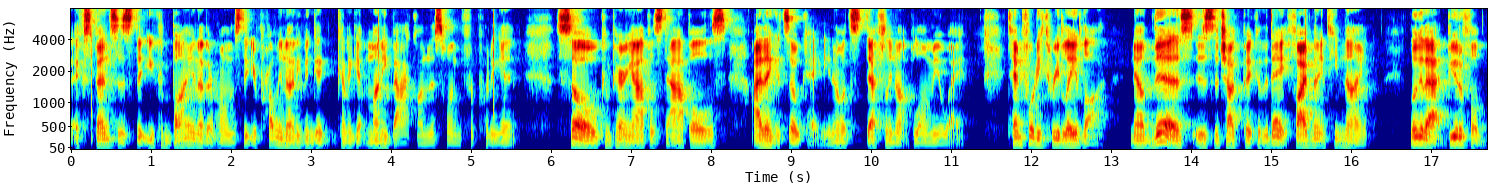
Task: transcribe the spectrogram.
expenses that you can buy in other homes that you're probably not even going to get money back on this one for putting in. So comparing apples to apples, I think it's okay. You know, it's definitely not blowing me away. 1043 Laidlaw. Now this is the Chuck pick of the day, 519.9. Look at that, beautiful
